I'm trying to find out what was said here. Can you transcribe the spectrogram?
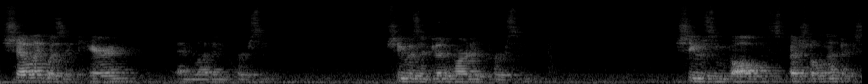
Shelly was a caring and loving person. She was a good-hearted person. She was involved with the Special Olympics,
